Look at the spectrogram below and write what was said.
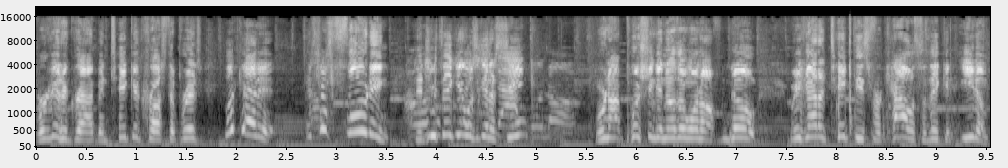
we're gonna grab and take across the bridge. Look at it! It's just floating! I Did you think it was gonna sink? We're not pushing another one off. No, We gotta take these for cows so they can eat them.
